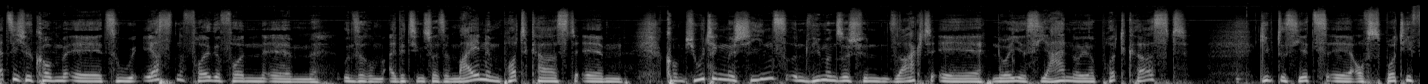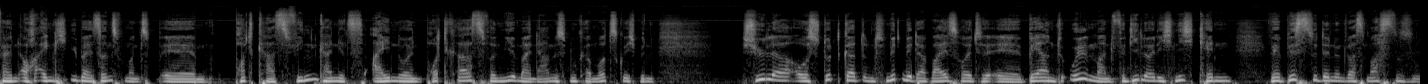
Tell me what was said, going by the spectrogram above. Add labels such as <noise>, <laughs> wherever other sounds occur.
herzlich willkommen äh, zur ersten Folge von ähm, unserem, äh, beziehungsweise meinem Podcast ähm, Computing Machines und wie man so schön sagt, äh, neues Jahr, neuer Podcast. Gibt es jetzt äh, auf Spotify und auch eigentlich überall sonst, wo man äh, Podcasts finden kann, jetzt einen neuen Podcast von mir. Mein Name ist Luca Motzko, ich bin Schüler aus Stuttgart und mit mir dabei ist heute äh, Bernd Ullmann. Für die Leute, die ich nicht kennen, wer bist du denn und was machst du so?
